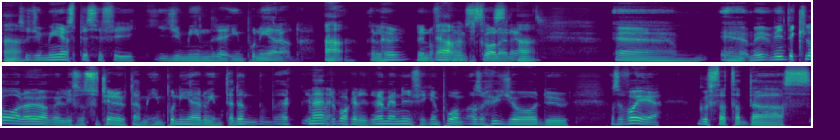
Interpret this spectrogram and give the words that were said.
Ja. Så ju mer specifik, ju mindre imponerad. Ja, Eller hur? Det är någon form av skala i det. Ehm, eh, men vi är inte klara över liksom sortera ut det här med imponerad och inte. Den, jag jag kommer tillbaka dit. Jag är mer nyfiken på, alltså hur gör du, alltså vad är Gustav Tadas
